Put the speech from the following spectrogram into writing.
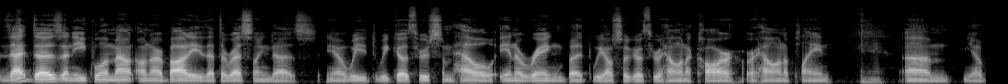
that does an equal amount on our body that the wrestling does. You know, we we go through some hell in a ring, but we also go through hell in a car or hell on a plane. Um, you know,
